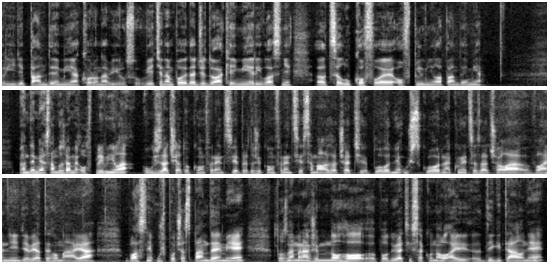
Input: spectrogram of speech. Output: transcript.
príde pandémia koronavírusu. Viete nám povedať, že do akej miery vlastne e, celú KOFOE ovplyvnila pandémia? Pandémia samozrejme ovplyvnila už začiatok konferencie, pretože konferencia sa mala začať pôvodne už skôr. Nakoniec sa začala v Lani 9. mája, vlastne už počas pandémie. To znamená, že mnoho podujatí sa konalo aj digitálne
